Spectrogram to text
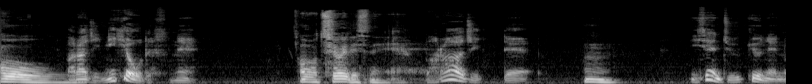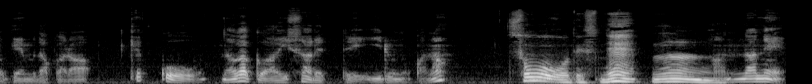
おーバラージ2票ですね。おー強いですね。バラージってうん。2019年のゲームだから結構長く愛されているのかな？そうですね。うん。あんなね、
